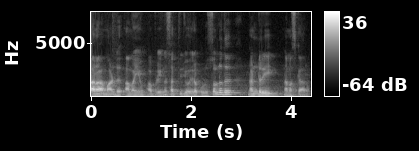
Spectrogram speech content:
ஆறாம் ஆண்டு அமையும் அப்படின்னு சக்தி ஜோதிட குழு சொல்லுது. நன்றி நமஸ்காரம்.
